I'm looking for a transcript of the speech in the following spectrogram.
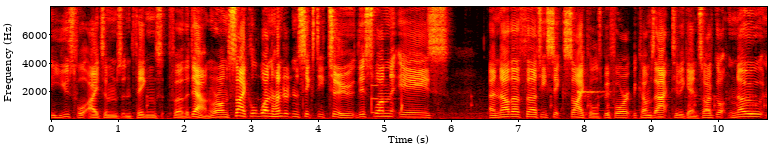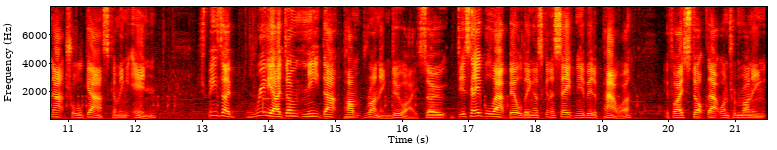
useful items and things further down. We're on cycle 162. This one is another 36 cycles before it becomes active again. So I've got no natural gas coming in. Which means I really, I don't need that pump running, do I? So disable that building. That's going to save me a bit of power. If I stop that one from running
